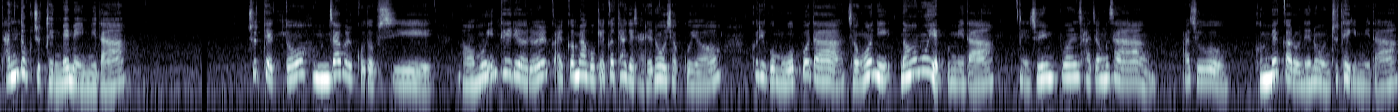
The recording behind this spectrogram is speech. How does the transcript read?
단독주택 매매입니다. 주택도 흠잡을 곳 없이 너무 인테리어를 깔끔하고 깨끗하게 잘 해놓으셨고요. 그리고 무엇보다 정원이 너무 예쁩니다. 네, 주인분 사정상 아주 금매가로 내놓은 주택입니다.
